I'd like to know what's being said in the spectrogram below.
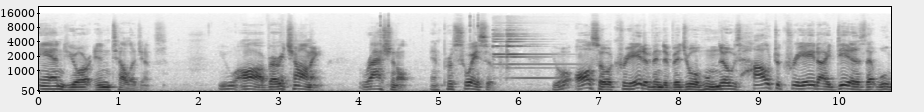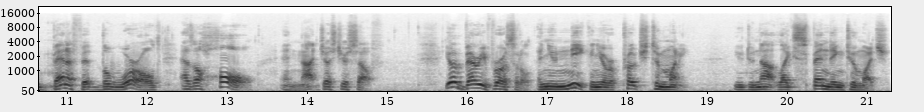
and your intelligence. You are very charming, rational, and persuasive. You are also a creative individual who knows how to create ideas that will benefit the world as a whole and not just yourself. You're very versatile and unique in your approach to money. You do not like spending too much,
